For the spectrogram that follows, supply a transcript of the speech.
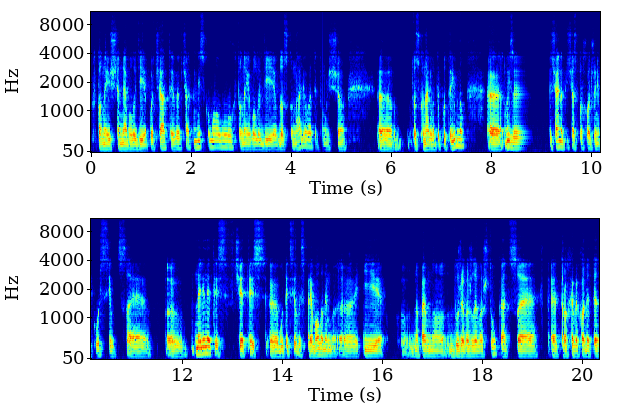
хто нею ще не володіє, почати вивчати англійську мову, хто нею володіє, вдосконалювати, тому що е, вдосконалювати потрібно. Е, ну і звичайно, під час проходження курсів це е, не лінитись, вчитись, е, бути цілеспрямованим е, і. Напевно, дуже важлива штука це е, трохи виходити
